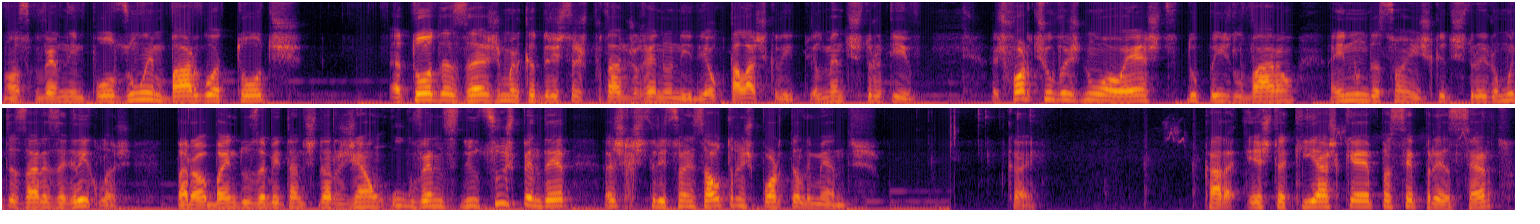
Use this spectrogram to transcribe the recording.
Nosso governo impôs um embargo a todos, a todas as mercadorias transportadas do Reino Unido. É o que está lá escrito. Elemento destrutivo. As fortes chuvas no oeste do país levaram a inundações que destruíram muitas áreas agrícolas. Para o bem dos habitantes da região, o governo decidiu suspender as restrições ao transporte de alimentos. Ok. Cara, este aqui acho que é para ser preso, certo?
